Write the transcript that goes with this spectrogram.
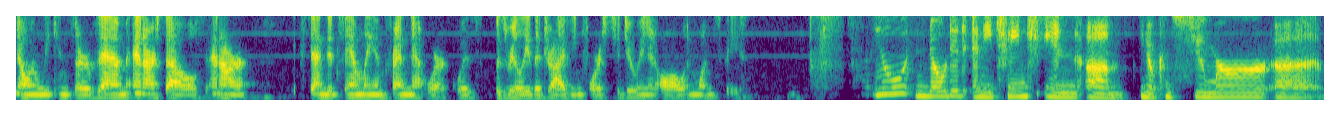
knowing we can serve them and ourselves and our extended family and friend network was was really the driving force to doing it all in one space. Have you noted any change in um, you know consumer uh,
